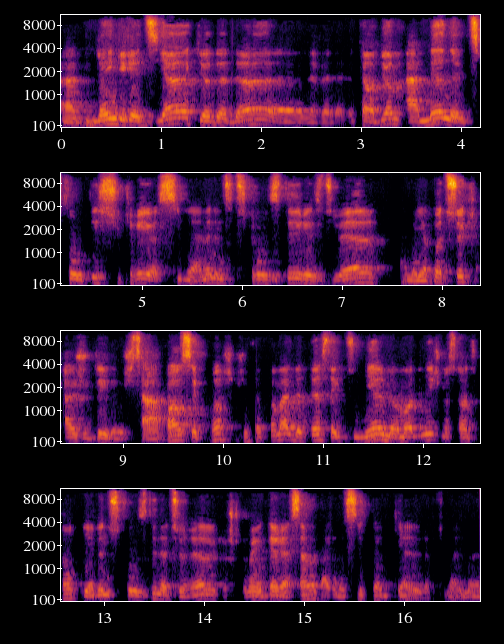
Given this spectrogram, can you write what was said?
L'ingrédient qu'il y a dedans, le, cambium, amène un petit côté sucré aussi. Il amène une petite sucrosité résiduelle, mais il n'y a pas de sucre ajouté. Ça passe, c'est proche. J'ai fait pas mal de tests avec du miel, mais à un moment donné, je me suis rendu compte qu'il y avait une sucrosité naturelle que je trouvais intéressante à laisser tel quel, finalement.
